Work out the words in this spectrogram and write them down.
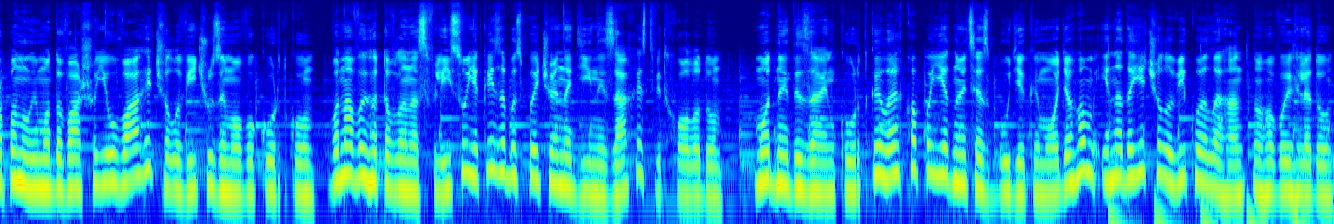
Пропонуємо до вашої уваги чоловічу зимову куртку. Вона виготовлена з флісу, який забезпечує надійний захист від холоду. Модний дизайн куртки легко поєднується з будь-яким одягом і надає чоловіку елегантного вигляду.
